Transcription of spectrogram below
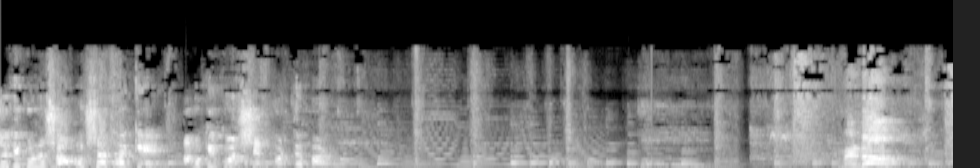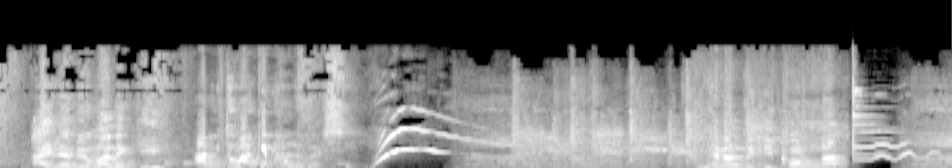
যদি কোনো সমস্যা থাকে আমাকে কোশ্চেন করতে পারো। ম্যাডাম আই লাভ ইউ মানে কি? আমি তোমাকে ভালোবাসি। ম্যাডাম দেখি কন্যা लगे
